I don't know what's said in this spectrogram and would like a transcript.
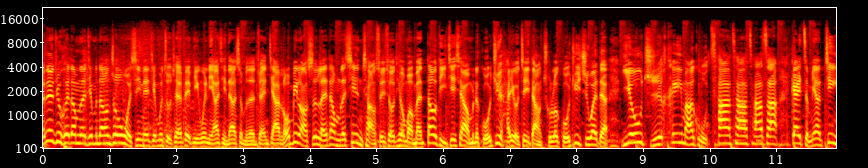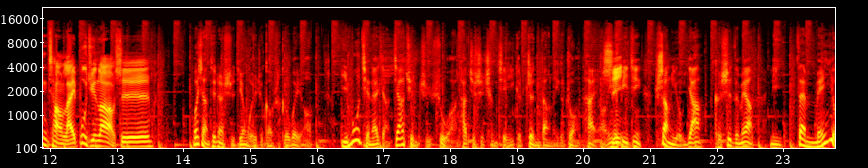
欢迎继续回到我们的节目当中，我是今天节目主持人费平，为你邀请到是我们的专家罗宾老师来到我们的现场，所以收听我们到底接下来我们的国剧还有这档除了国剧之外的优质黑马股，叉叉叉叉，该怎么样进场来布局呢？老师，我想这段时间我一直告诉各位啊。以目前来讲，加权指数啊，它就是呈现一个震荡的一个状态啊，因为毕竟上有压，可是怎么样？你在没有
